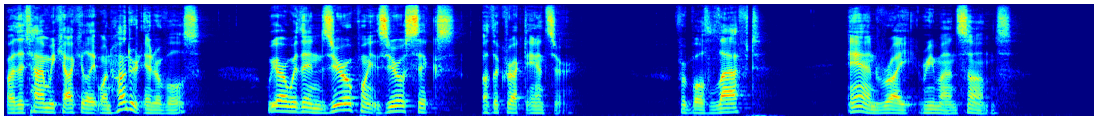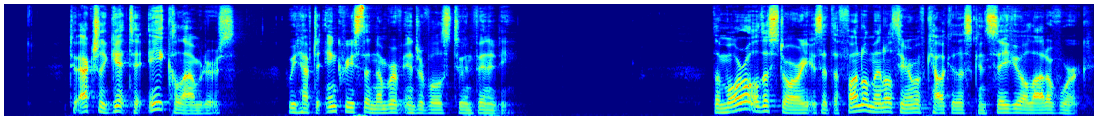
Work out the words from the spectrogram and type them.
By the time we calculate 100 intervals, we are within 0.06 of the correct answer for both left and right Riemann sums. To actually get to 8 kilometers, we'd have to increase the number of intervals to infinity. The moral of the story is that the fundamental theorem of calculus can save you a lot of work.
